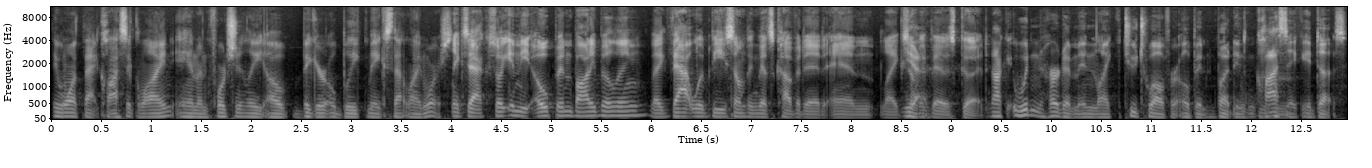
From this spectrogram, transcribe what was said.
they want that classic line, and unfortunately, a bigger oblique makes that line worse. exactly so in the open bodybuilding like that would be something that's coveted and like something Yeah. that is good Not, it wouldn't hurt him in like two twelve or open, but in classic, it does.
